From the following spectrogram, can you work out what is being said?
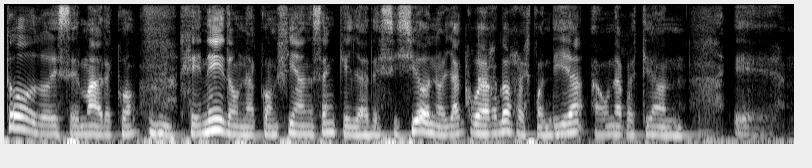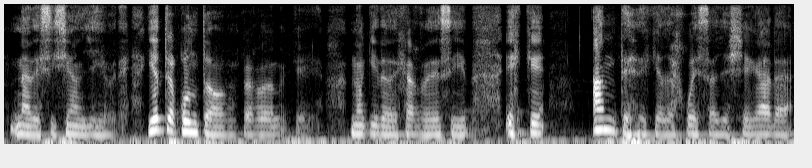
Todo ese marco genera una confianza en que la decisión o el acuerdo respondía a una cuestión... Eh, una decisión libre. Y otro punto, perdón, no quiero dejar de decir, es que antes de que a la jueza le llegara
